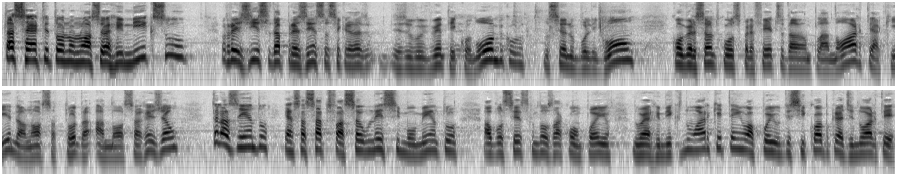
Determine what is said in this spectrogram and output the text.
Tá certo, então no nosso RMix, o registro da presença do secretário de Desenvolvimento Econômico, Luciano Boligon, conversando com os prefeitos da Ampla Norte, aqui na nossa, toda a nossa região, trazendo essa satisfação nesse momento a vocês que nos acompanham no RMix no ar, que tem o apoio de Cicobi Norte,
